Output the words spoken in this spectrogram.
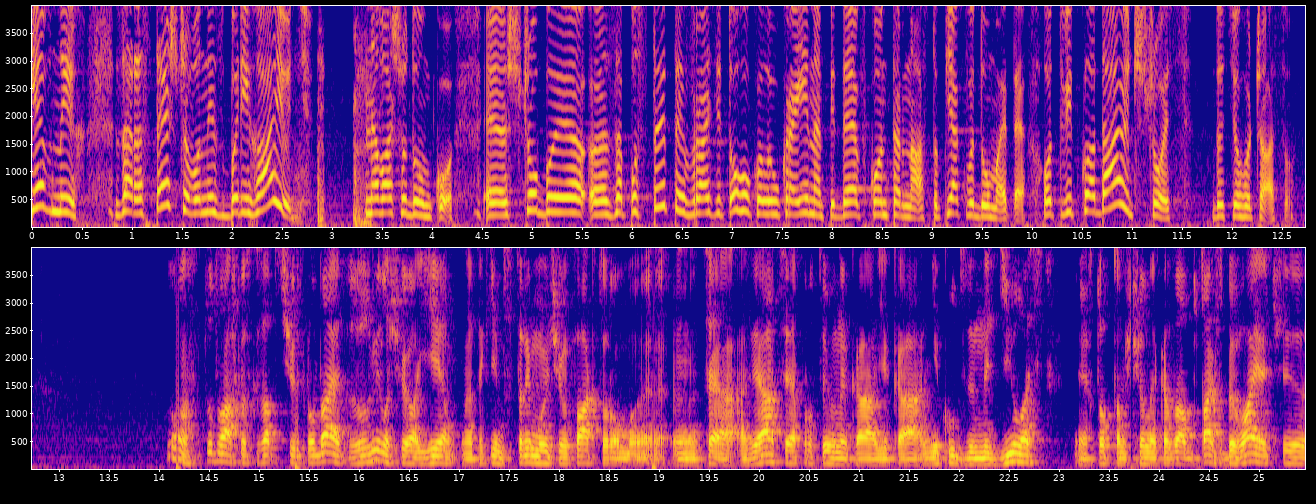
є в них зараз те, що вони зберігають. На вашу думку, щоб запустити в разі того, коли Україна піде в контрнаступ, як ви думаєте, от відкладають щось до цього часу? Ну, тут важко сказати, чи відкладають. Зрозуміло, що є е, таким стримуючим фактором е, е, це авіація противника, яка нікуди не ділась. Е, Хто б там що не казав, так збивають е,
